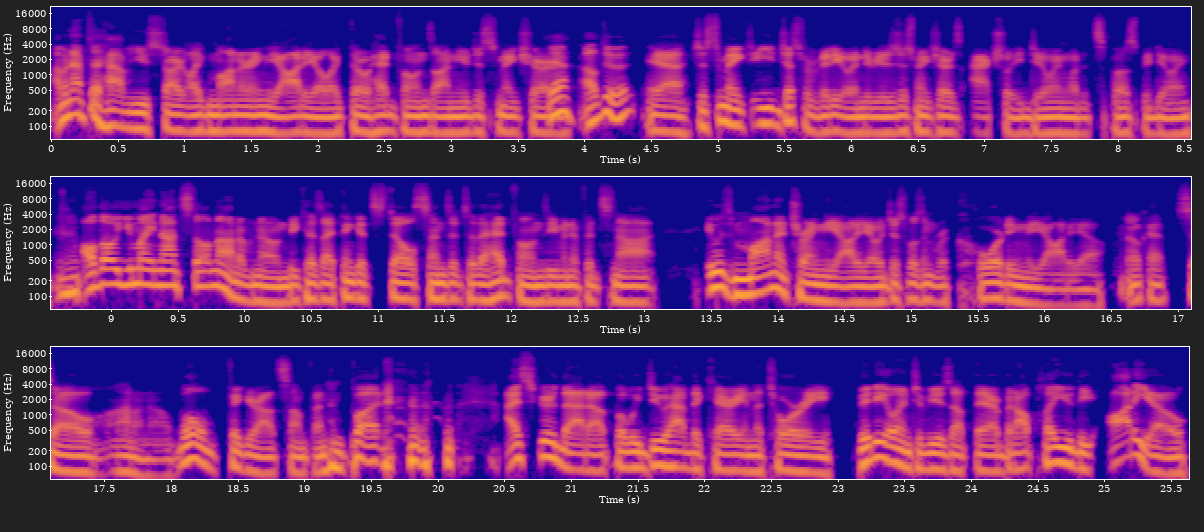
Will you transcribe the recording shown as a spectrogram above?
I'm gonna have to have you start like monitoring the audio, like throw headphones on you just to make sure. Yeah, I'll do it. Yeah, just to make just for video interviews, just make sure it's actually doing what it's supposed to be doing. Although you might not still not have known because I think it still sends it to the headphones, even if it's not. It was monitoring the audio, it just wasn't recording the audio. Okay. So I don't know. We'll figure out something. But I screwed that up. But we do have the Kari and the Tory video interviews up there. But I'll play you the audio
